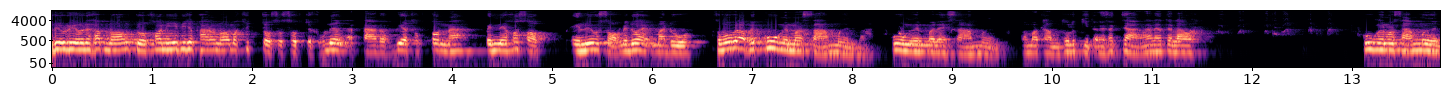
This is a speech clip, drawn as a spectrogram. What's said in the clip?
เร็วๆเลยครับน้องโจทย์ข้อนี้พี่จะพาน้องๆมาคิดโจทย์สดๆเกี่ยวกับเรื่องอัตราดอกเบี้ยทบต้นนะ เป็นแนวข้อสอบเอเลวสองได้ด้วยมาดู สมมติว่าเราไปกู้เงินมาสามหมื่นบาท กู้เงินมาเลยสามหมื่นเอามาทำธุรกิจอะไรสักอย่างนะแล้วแต่เรา กู้เงินมาสามหมื่น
